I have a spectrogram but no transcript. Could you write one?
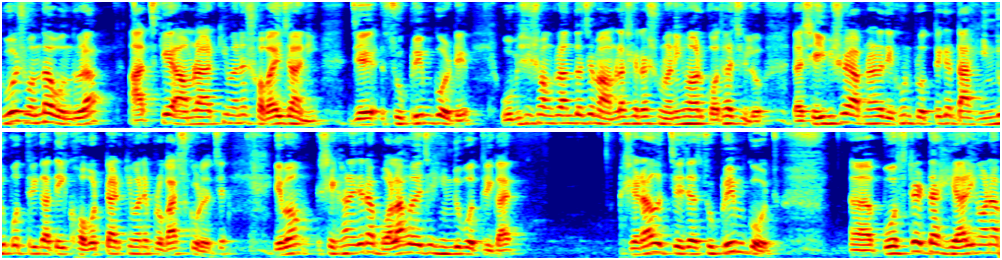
শুভ সন্ধ্যা, বন্ধুরা। আজকে আমরা আর কি মানে সবাই জানি যে সুপ্রিম কোর্টে ওবিসি সংক্রান্ত যে মামলা, সেটা শুনানি হওয়ার কথা ছিল। তা সেই বিষয়ে আপনারা দেখুন, প্রত্যেকে দা হিন্দু পত্রিকাতে এই খবরটা আর কি মানে প্রকাশ করেছে। এবং সেখানে যেটা বলা হয়েছে হিন্দু পত্রিকায়, সেটা হচ্ছে যে supreme court posted the hearing on a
